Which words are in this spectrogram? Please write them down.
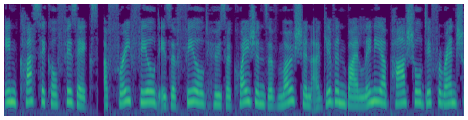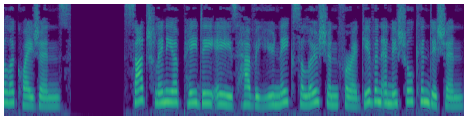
In classical physics, a free field is a field whose equations of motion are given by linear partial differential equations. Such linear PDEs have a unique solution for a given initial condition.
